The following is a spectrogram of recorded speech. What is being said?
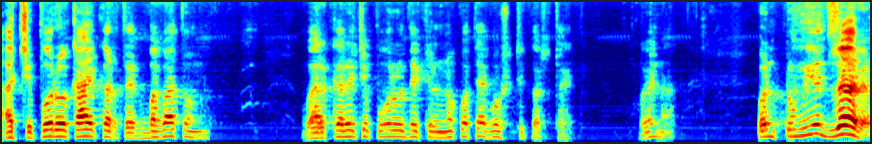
आजची पोरं काय करतायत बघा तुम्ही. वारकऱ्याची पोरं देखील नको त्या गोष्टी करतायत. होय ना? पण तुम्ही जर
